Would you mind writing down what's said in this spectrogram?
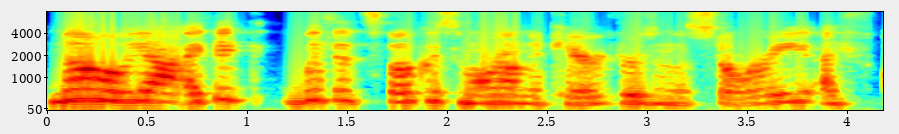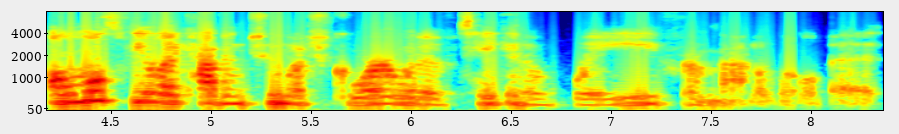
No, yeah, I think with its focus more on the characters and the story, I f- almost feel like having too much gore would have taken away from that a little bit.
